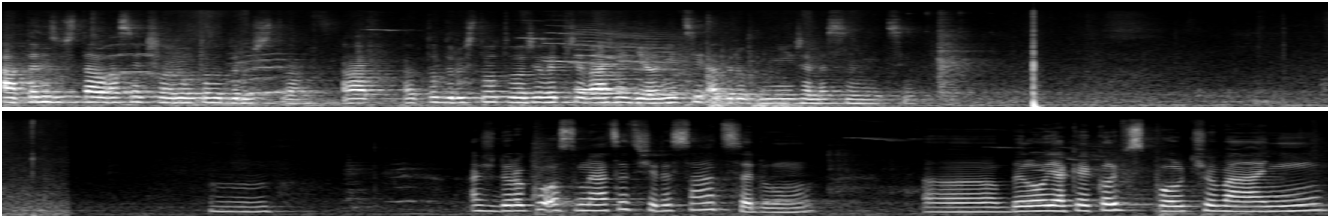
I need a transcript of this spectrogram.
A ten zůstal vlastně členům toho družstva. A to družstvo tvořili převážně dělníci a drobní řemeslníci. Mm. Až do roku 1867 Eh, bylo jakékoliv spolčování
